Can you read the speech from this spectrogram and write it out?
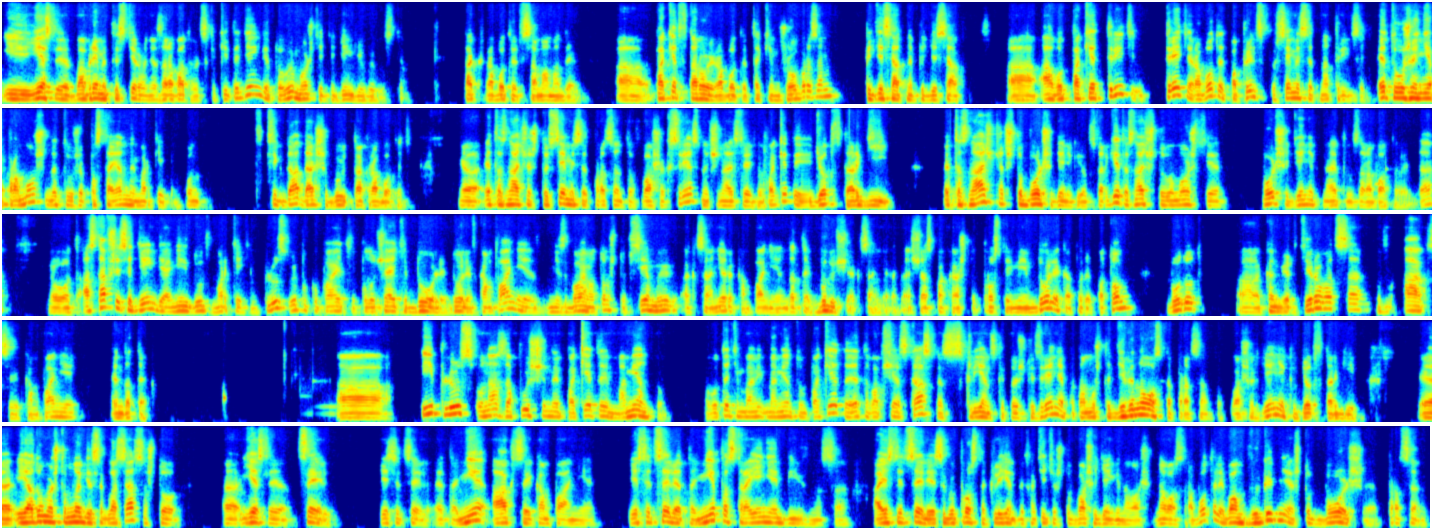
И если во время тестирования зарабатываются какие-то деньги, то вы можете эти деньги вывести. Так работает сама модель. Пакет второй работает таким же образом, 50 на 50. А вот пакет третий, третий работает по принципу 70 на 30. Это уже не промоушен, это уже постоянный маркетинг. Он всегда дальше будет так работать. Это значит, что 70% ваших средств, начиная с третьего пакета, идет в торги. Это значит, что больше денег идет в торги, это значит, что вы можете больше денег на этом зарабатывать. Да? Вот. Оставшиеся деньги, они идут в маркетинг. Плюс вы покупаете, получаете доли. Доли в компании. Не забываем о том, что все мы акционеры компании Endotech, будущие акционеры. Да? Сейчас пока что просто имеем доли, которые потом будут а, конвертироваться в акции компании Endotech. А, и плюс у нас запущены пакеты Momentum. Вот эти Momentum пакеты – это вообще сказка с клиентской точки зрения, потому что 90% ваших денег идет в торги. Э, и я думаю, что многие согласятся, что э, если цель, если цель – это не акции компании, если цель – это не построение бизнеса, а если цель, если вы просто клиенты хотите, чтобы ваши деньги на, ваш, на вас работали, вам выгоднее, чтобы больше процент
